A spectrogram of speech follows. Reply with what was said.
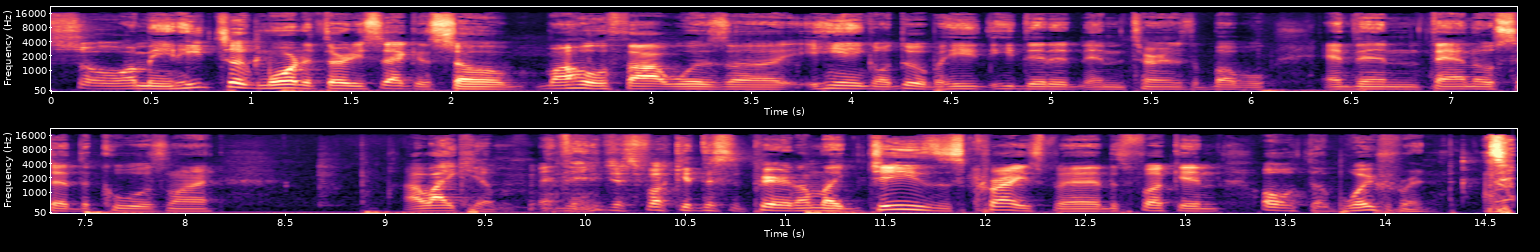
So I mean, he took more than thirty seconds. So my whole thought was uh, he ain't gonna do it, but he he did it and it turns the bubble. And then Thanos said the coolest line, "I like him," and then just fucking disappeared. I'm like, Jesus Christ, man, this fucking oh the boyfriend.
